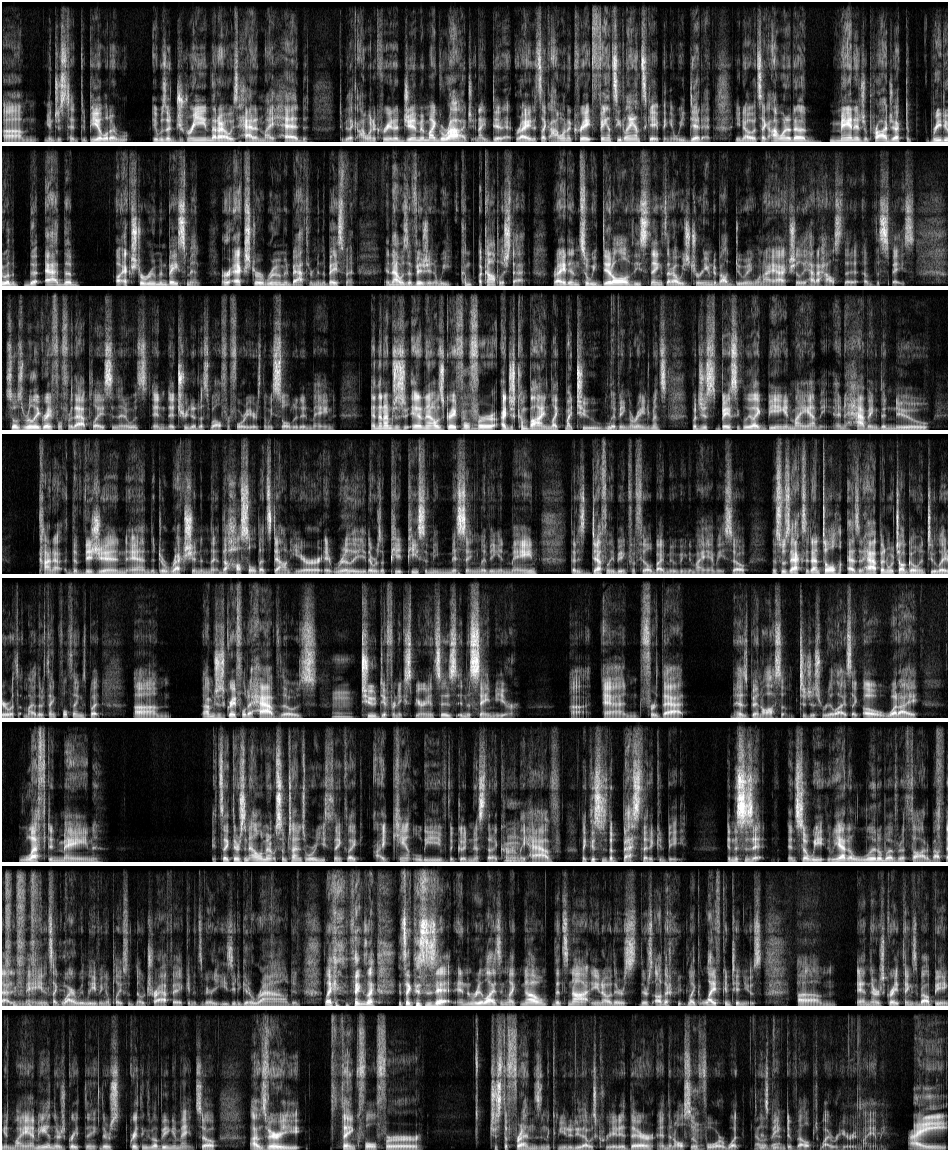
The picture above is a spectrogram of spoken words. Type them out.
Um, and just to, to be able to, it was a dream that I always had in my head to be like, I want to create a gym in my garage. And I did it, right? It's like, I want to create fancy landscaping and we did it. You know, it's like, I wanted to manage a project to redo the, the add the uh, extra room and basement or extra room and bathroom in the basement. And that was a vision and we com- accomplished that. Right. And so we did all of these things that I always dreamed about doing when I actually had a house that of the space. So I was really grateful for that place. And then it was, and it treated us well for four years. Then we sold it in Maine. And then I'm just, and I was grateful mm-hmm. for, I just combined like my two living arrangements, but just basically like being in Miami and having the new kind of the vision and the direction and the, the hustle that's down here. It mm-hmm. really, there was a p- piece of me missing living in Maine that is definitely being fulfilled by moving to Miami. So this was accidental as it happened, which I'll go into later with my other thankful things, but um, I'm just grateful to have those two different experiences in the same year. Uh, and for that has been awesome to just realize like, oh, what I left in Maine. It's like there's an element sometimes where you think like I can't leave the goodness that I currently have. Like this is the best that it could be. And this is it. And so we we had a little bit of a thought about that in Maine. It's like why are we leaving a place with no traffic and it's very easy to get around and like things like it's like this is it and realizing like no that's not you know there's there's other like life continues um and there's great things about being in Miami and there's great thing there's great things about being in Maine. So I was very thankful for just the friends and the community that was created there and then also hmm. for what is love being developed while we're here in Miami. I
